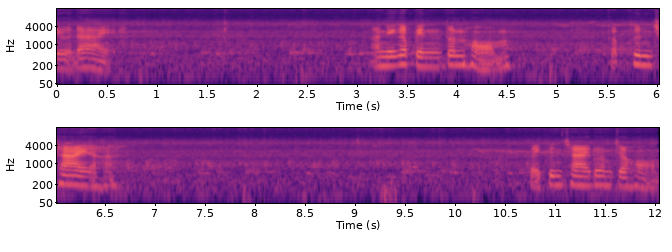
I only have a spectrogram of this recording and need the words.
เยอะ ๆ ได้ อันนี้ก็เป็นต้นหอมกับขึ้นช่ายนะคะ ใส่ขึ้นช่ายด้วยมันจะหอม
